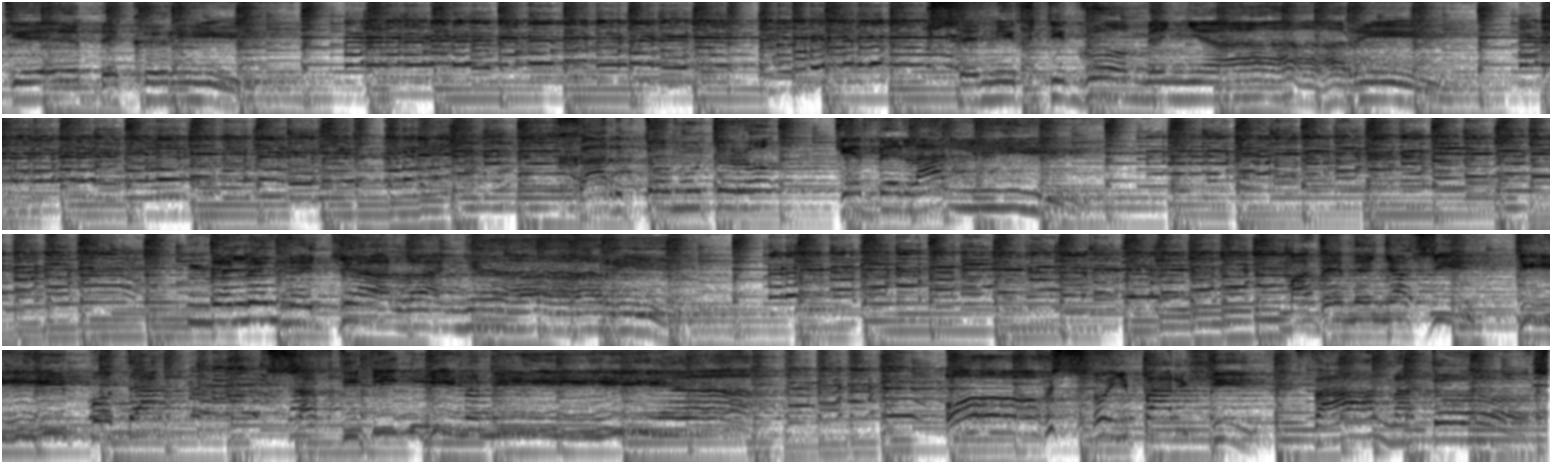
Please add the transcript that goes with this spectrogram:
Και μπεκρή νυχτικό μενιάρι Χαρτομούτρο και μπελάλι Με λένε κι άλλα νιάρι με νοιάζει τίποτα σ' αυτή την κοινωνία. Όσο υπάρχει θάνατος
